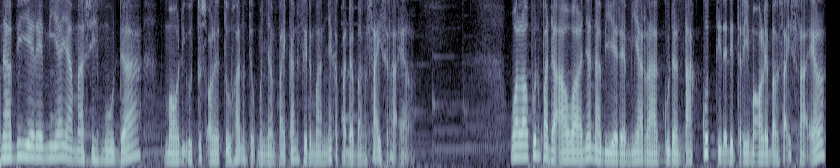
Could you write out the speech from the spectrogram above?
Nabi Yeremia yang masih muda mau diutus oleh Tuhan untuk menyampaikan firman-Nya kepada bangsa Israel. Walaupun pada awalnya Nabi Yeremia ragu dan takut tidak diterima oleh bangsa Israel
